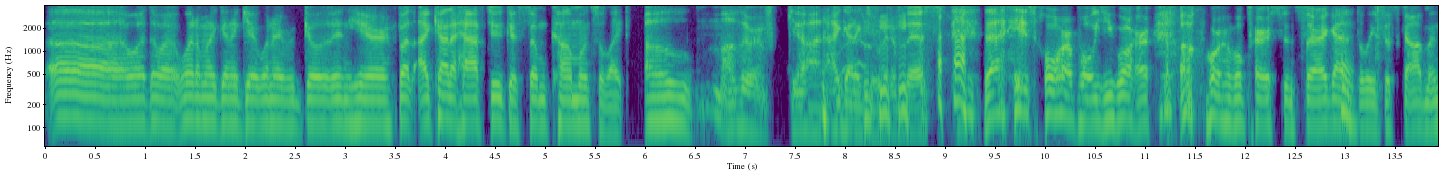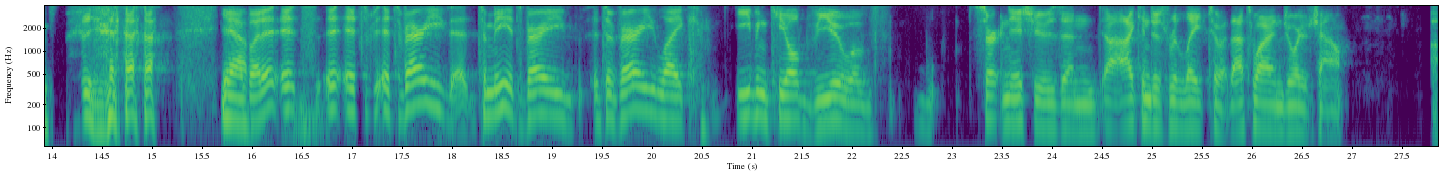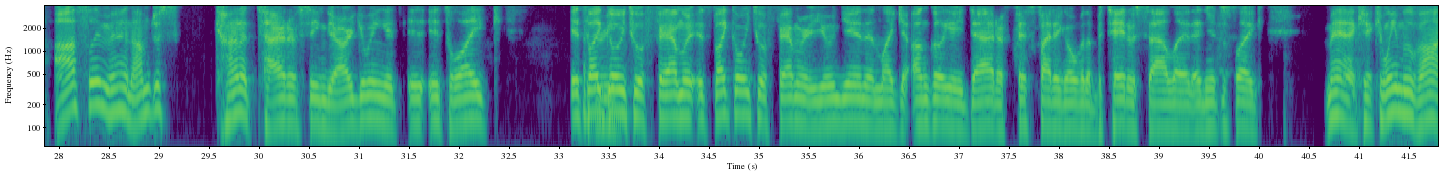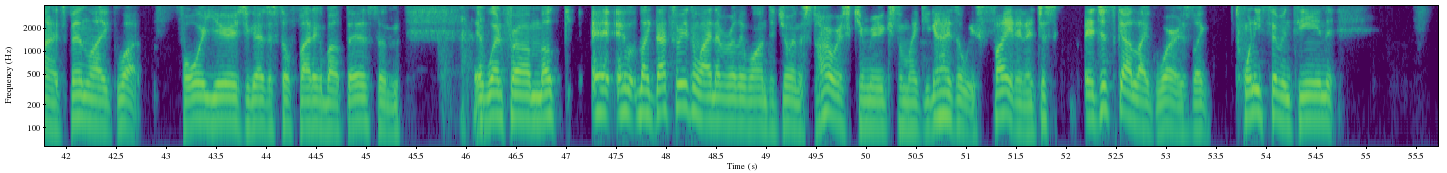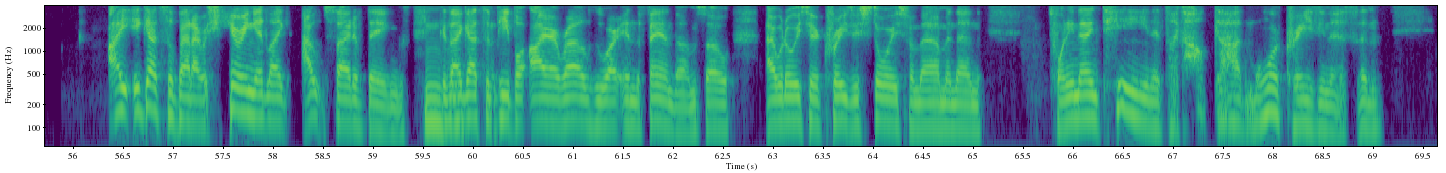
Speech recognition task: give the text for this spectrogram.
uh, what do I? What am I gonna get when I go in here? But I kind of have to because some comments are like, "Oh, mother of God, I gotta get rid of this. that is horrible. You are a horrible person, sir. I gotta delete this comment." yeah Yeah. but it, it's it, it's it's very to me it's very it's a very like even keeled view of certain issues and uh, i can just relate to it that's why i enjoy your channel honestly man i'm just kind of tired of seeing the arguing. It, it it's like it's like going to a family it's like going to a family reunion and like your uncle your dad are fist fighting over the potato salad and you're just like man can, can we move on? It's been like what four years you guys are still fighting about this and it went from okay it, it- like that's the reason why i never really wanted to join the star wars community because i'm like you guys always fight and it just it just got like worse. Like 2017 I it got so bad I was hearing it like outside of things because I mm-hmm. got some people IRL who are in the fandom, so I would always hear crazy stories from them. And then 2019, it's like, oh god, more craziness, and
